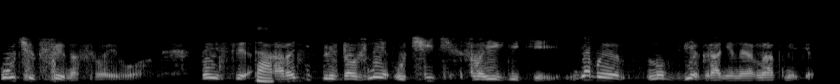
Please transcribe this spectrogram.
учит сына своего. То есть так. родители должны учить своих детей. Я бы, ну, две грани, наверное, отметил.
